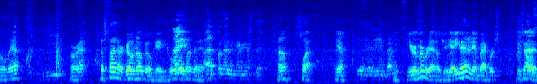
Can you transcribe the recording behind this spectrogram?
on that. All right, let's find our go, no-go gauge. Where do we find that I at? had to put that in there yesterday. Huh? What? Yeah, Yeah, yeah, it ain't better. you- you remember that, don't you? Yeah, you had it in backwards. You tried to,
